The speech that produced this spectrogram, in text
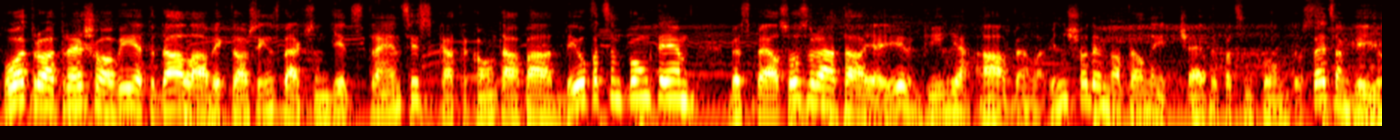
Otro, trešo vietu dālā Viktors Insbergs un Girts Trencis, katra kontā pār 12 punktiem, bet spēles uzvarētāja ir Gija Ābele. Viņa šodien nopelnīja 14 punktus. Sveicam, Giju!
